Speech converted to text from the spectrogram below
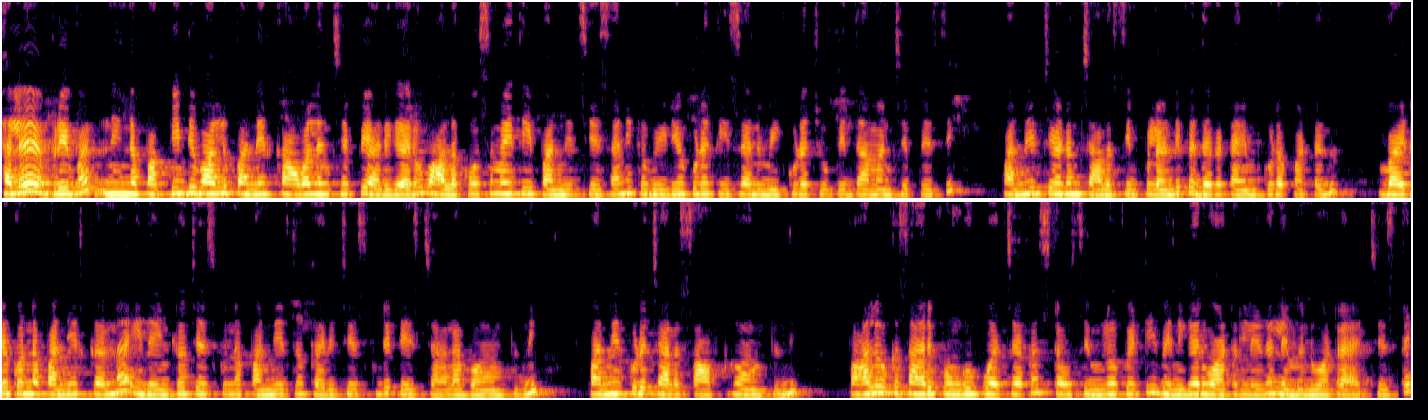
హలో ఎవ్రీవన్ నిన్న పక్కింటి వాళ్ళు పన్నీర్ కావాలని చెప్పి అడిగారు. వాళ్ళ కోసం అయితే ఈ పన్నీర్ చేశాను. ఇక వీడియో కూడా తీశాను. మీకు కూడా చూపిద్దామని చెప్పేసి. పన్నీర్ చేయడం చాలా సింపుల్ అండి. పెద్దగా టైం కూడా పట్టదు. బయట కొన్న పన్నీర్ కన్నా ఇలా ఇంట్లో చేసుకున్న పన్నీర్తో కర్రీ చేసుకుంటే టేస్ట్ చాలా బాగుంటుంది. పన్నీర్ కూడా చాలా సాఫ్ట్గా ఉంటుంది. పాలు ఒకసారి పొంగుకు వచ్చాక స్టవ్ సిమ్లో పెట్టి వెనిగర్ వాటర్ లేదా లెమన్ వాటర్ యాడ్ చేస్తే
